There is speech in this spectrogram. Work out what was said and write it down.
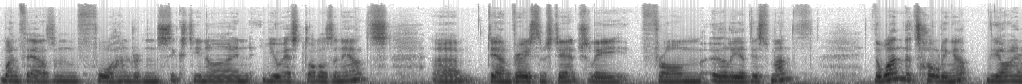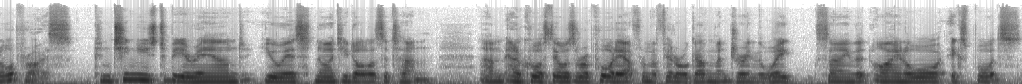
1,469 US dollars an ounce, um, down very substantially from earlier this month. The one that's holding up, the iron ore price, continues to be around US $90 a tonne. Um, and of course, there was a report out from the federal government during the week saying that iron ore exports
